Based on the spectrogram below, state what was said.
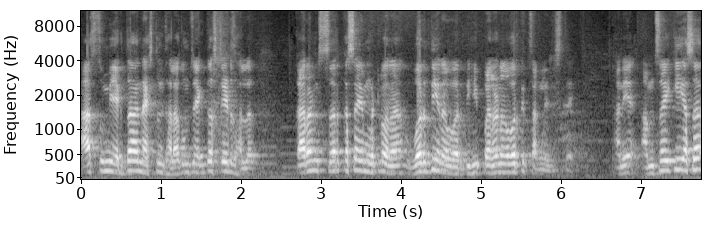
आज तुम्ही एकदा नॅशनल झाला तुमचं एकदा स्टेट झालं. कारण सर कसं आहे म्हटलं ना वर्दी ना वर्दी ही पलनावरतीच चांगली दिसते. आणि आमचं आहे की असं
